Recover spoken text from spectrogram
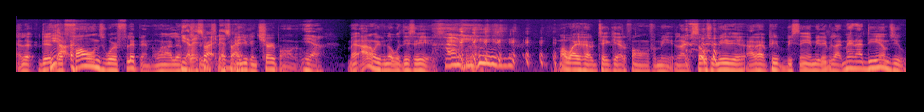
And look, the, Yeah. the phones were flipping when I left. Yeah, the that's right, that's right. And you can chirp on them. Yeah. Man, I don't even know what this is. My wife had to take care of the phone for me. Like social media, I have people be seeing me. They be like, "Man, I DM'd you."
